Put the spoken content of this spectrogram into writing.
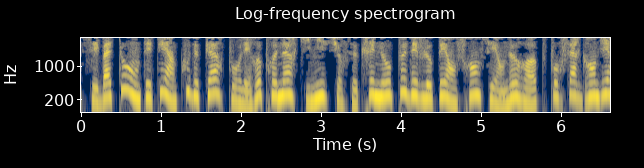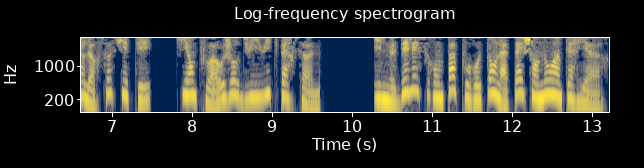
Ces bateaux ont été un coup de cœur pour les repreneurs qui misent sur ce créneau peu développé en France et en Europe pour faire grandir leur société, qui emploie aujourd'hui 8 personnes. Ils ne délaisseront pas pour autant la pêche en eau intérieure.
